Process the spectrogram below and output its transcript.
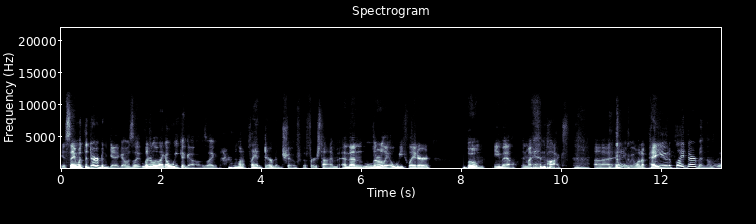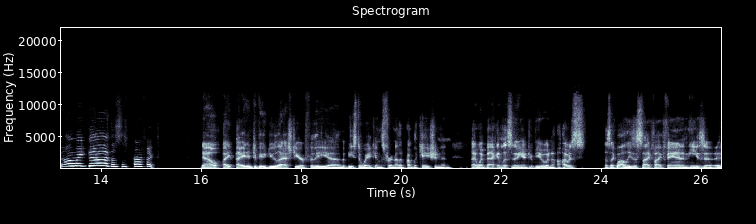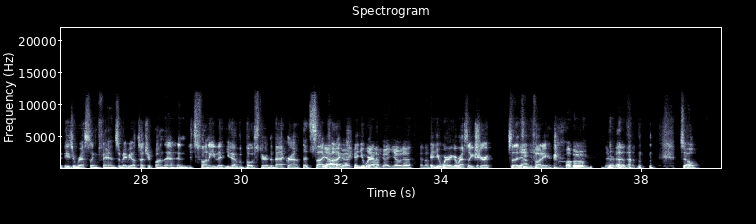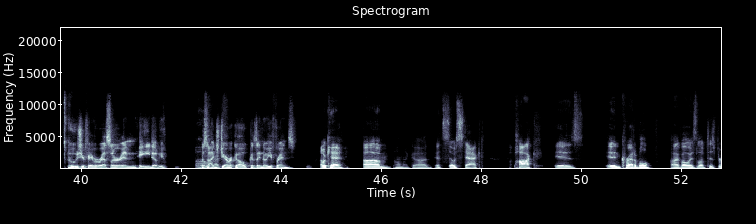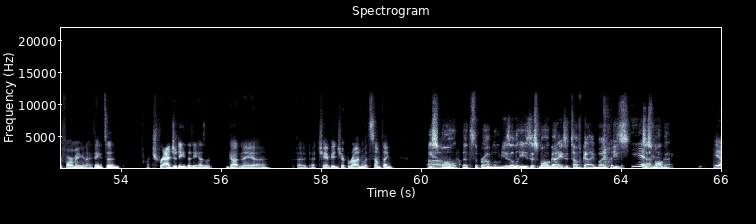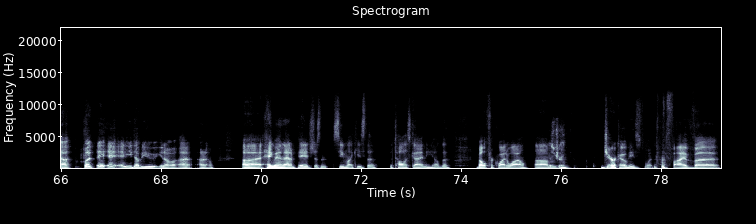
Yeah, same with the Durbin gig. I was like literally like a week ago. I was like, I really want to play a Durbin show for the first time. And then literally a week later, boom, email in my inbox. Uh, hey, we want to pay you to play Durbin. I'm like, oh my God, this is perfect. Now, I, I had interviewed you last year for the uh, the Beast Awakens for another publication, and I went back and listened to the interview, and I was was like, well, he's a sci-fi fan and he's a he's a wrestling fan, so maybe I'll touch upon that. And it's funny that you have a poster in the background that's sci-fi, Yeah, got, and you're wearing yeah, I've got Yoda and, a, and you're wearing a wrestling shirt, so that's Yeah. even funnier. well, boom, there it is. so, who's your favorite wrestler in AEW Oh, besides that's- Jericho? Because I know you're friends. Okay. Um, oh my god, it's so stacked. Pac is incredible. I've always loved his performing, and I think it's a, a tragedy that he hasn't gotten a, uh, a a championship run with something. He's Um, small. That's the problem. He's a he's a small guy. He's a tough guy, but he's he's a small guy. Yeah, but a- a- AEW, you know, I, I don't know. Uh, Hangman Adam Page doesn't seem like he's the the tallest guy, and he held the belt for quite a while. Um, That's true. Jericho, he's what five? Uh,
